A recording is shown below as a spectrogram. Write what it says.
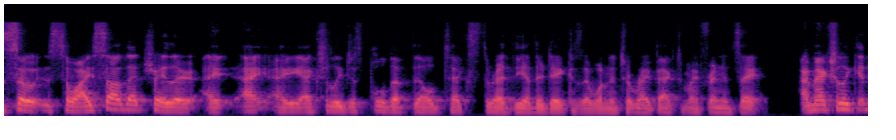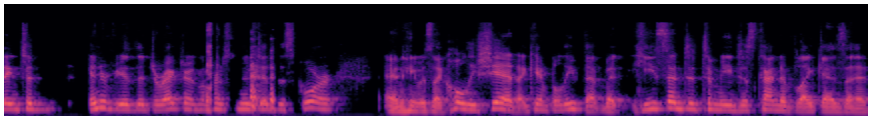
so so i saw that trailer. I, I i actually just pulled up the old text thread the other day because i wanted to write back to my friend and say i'm actually getting to interview the director and the person who did the score. And he was like holy shit i can't believe that. But he sent it to me just kind of like as a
